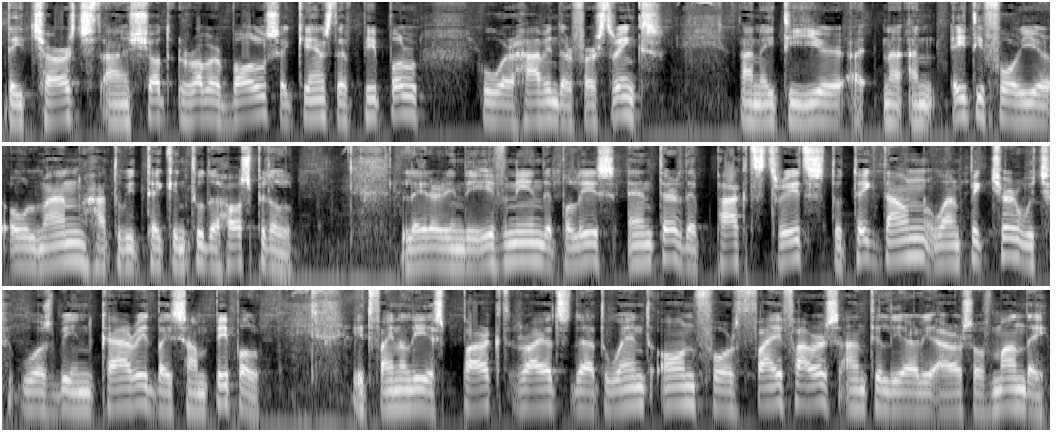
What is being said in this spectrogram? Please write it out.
They charged and shot rubber balls against the people who were having their first drinks. An 80 year, an 84 year old man had to be taken to the hospital. Later in the evening, the police entered the packed streets to take down one picture which was being carried by some people. It finally sparked riots that went on for five hours until the early hours of Monday.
